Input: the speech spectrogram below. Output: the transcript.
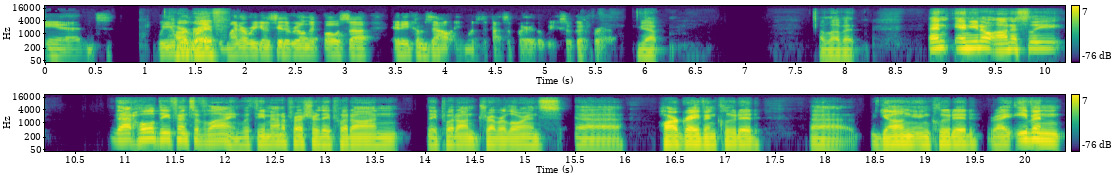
And we were Hargrave. like, when are we going to see the real Nick Bosa? And he comes out and he wins Defensive Player of the Week. So good for him. Yep. I love it. And and you know, honestly, that whole defensive line with the amount of pressure they put on they put on Trevor Lawrence, uh Hargrave included, uh Young included, right? Even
